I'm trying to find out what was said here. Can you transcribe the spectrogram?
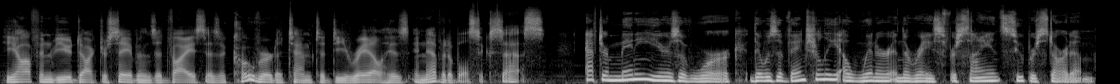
He often viewed Dr. Sabin's advice as a covert attempt to derail his inevitable success. After many years of work, there was eventually a winner in the race for science superstardom.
